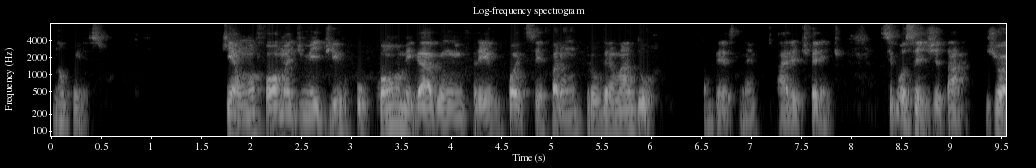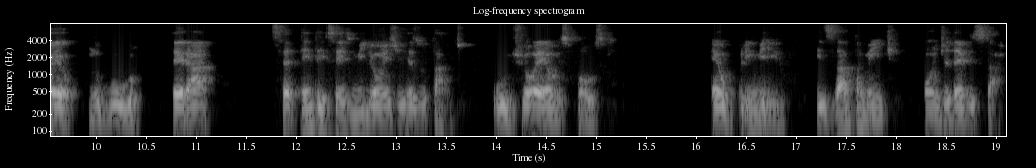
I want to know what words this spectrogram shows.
Não conheço. Que é uma forma de medir o quão amigável um emprego pode ser para um programador. Talvez, né? Área diferente. Se você digitar Joel no Google, terá 76 milhões de resultados. O Joel Spolsky é o primeiro, exatamente onde deve estar.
